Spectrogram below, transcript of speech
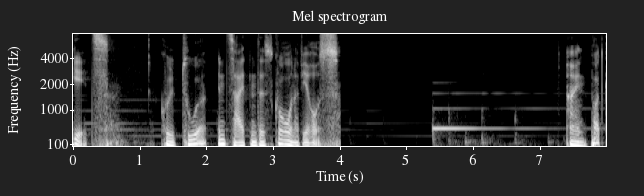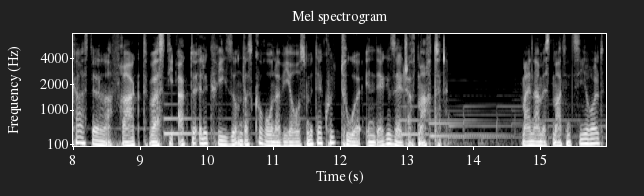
geht's? Kultur in Zeiten des Coronavirus. Ein Podcast, der danach fragt, was die aktuelle Krise und das Coronavirus mit der Kultur in der Gesellschaft macht. Mein Name ist Martin Zierold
